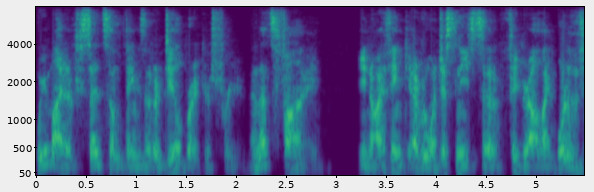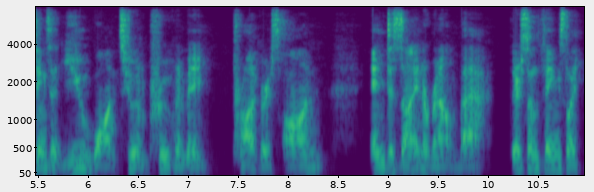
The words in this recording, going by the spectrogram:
we might have said some things that are deal breakers for you, and that's fine. You know, I think everyone just needs to figure out like what are the things that you want to improve and make progress on and design around that. There's some things like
